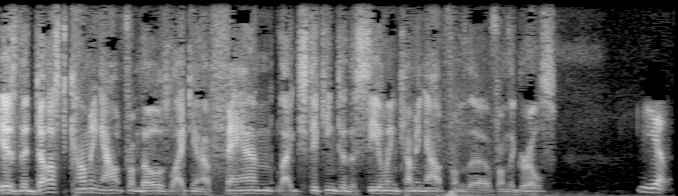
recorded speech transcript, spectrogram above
is the dust coming out from those like in a fan, like sticking to the ceiling, coming out from the from the grills? Yep.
